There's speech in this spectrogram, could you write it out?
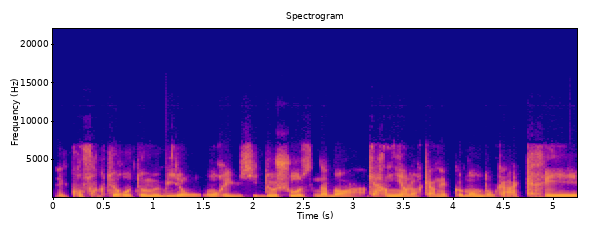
Les constructeurs automobiles ont, réussi deux choses. D'abord, à garnir leur carnet de commandes, donc à créer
